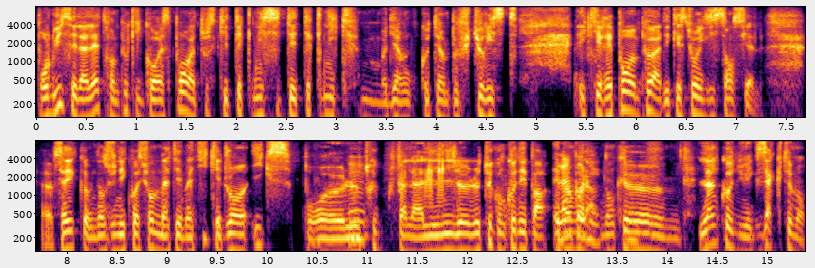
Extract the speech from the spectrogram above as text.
Pour lui, c'est la lettre un peu qui correspond à tout ce qui est technicité, technique, on va dire un côté un peu futuriste, et qui répond un peu à des questions existentielles. Euh, vous savez, comme dans une équation de mathématiques, il y a toujours un X pour euh, le mm. truc, enfin le, truc qu'on connaît pas. Et ben voilà, donc euh, mm. l'inconnu, exactement.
